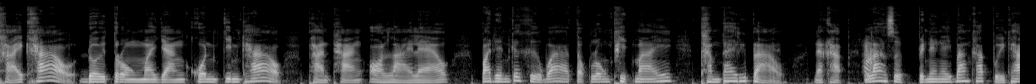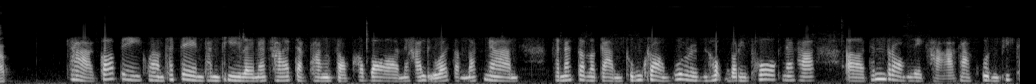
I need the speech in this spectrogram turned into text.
ขายข้าวโดยตรงมายังคนกินข้าว ผ่านทางออนไลน์แล้ว ประเด็นก็คือว่าตกลงผิดไหมทำได้หรือเปล่านะครับค่ะล่าสุดเป็นยังไงบ้างครับปุ๋ยครับค่ะ ก็เป็นความชัดเจนทันทีเลยนะคะ จากทางสคบนะคะ หรือว่าสำนักงานคณะกรรมการคุ้มครองผู้บริโภคบริโภคนะคะเอ่อท่านรองเลขาค่ะ คุณพิค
